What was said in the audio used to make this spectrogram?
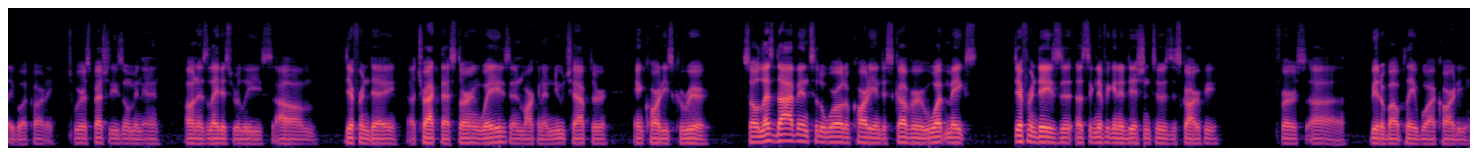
Playboi Carti. We're especially zooming in on his latest release, um, Different Day, a track that's stirring waves and marking a new chapter in Carti's career. So let's dive into the world of Carti and discover what makes Different Days a, significant addition to his discography. First, uh, bit about Playboi Carti.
